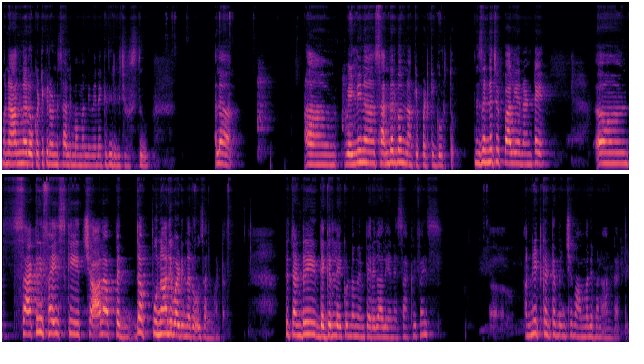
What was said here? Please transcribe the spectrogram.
మా నాన్నగారు ఒకటికి రెండు సార్లు మమ్మల్ని వెనక్కి తిరిగి చూస్తూ అలా వెళ్ళిన సందర్భం నాకు ఇప్పటికీ గుర్తు. నిజంగా చెప్పాలి అని అంటే సాక్రిఫైస్కి చాలా పెద్ద పునాది పడిన రోజు అనమాట తండ్రి దగ్గర లేకుండా మేము పెరగాలి అనే సాక్రిఫైస్. అన్నిటికంటే మించి మా అమ్మది మా నాన్నగారిది.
